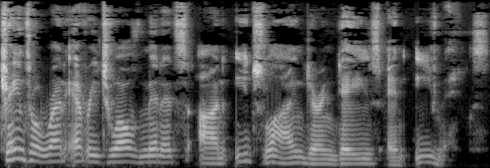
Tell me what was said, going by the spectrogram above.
Trains will run every 12 minutes on each line during days and evenings.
